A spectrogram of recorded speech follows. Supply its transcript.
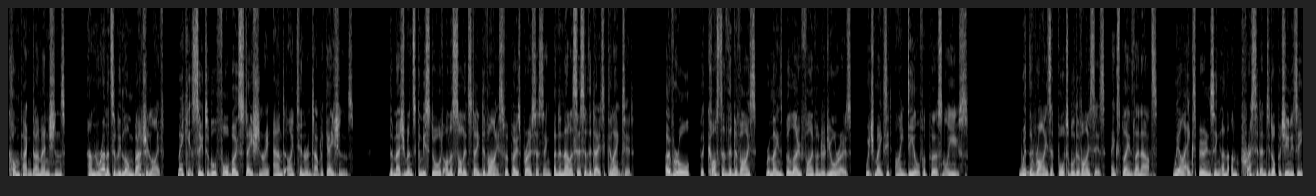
compact dimensions, and relatively long battery life make it suitable for both stationary and itinerant applications. The measurements can be stored on a solid state device for post processing and analysis of the data collected. Overall, the cost of the device remains below 500 euros, which makes it ideal for personal use. With the rise of portable devices, explains Lenartz, we are experiencing an unprecedented opportunity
